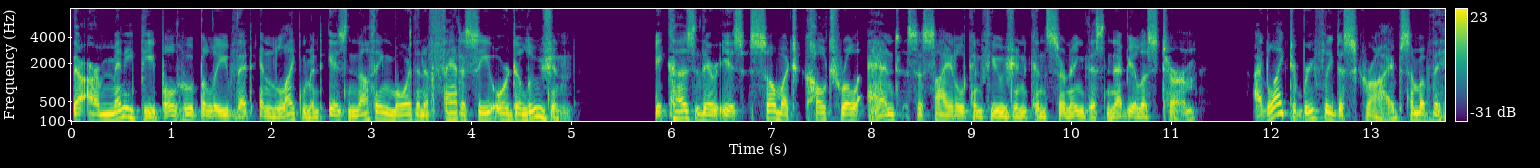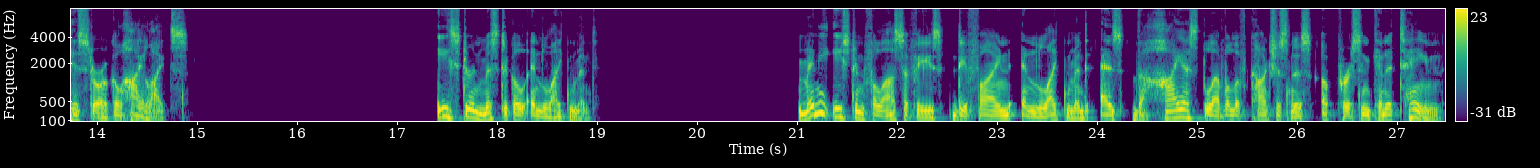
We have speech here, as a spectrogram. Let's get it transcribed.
there are many people who believe that enlightenment is nothing more than a fantasy or delusion. Because there is so much cultural and societal confusion concerning this nebulous term, I'd like to briefly describe some of the historical highlights. Eastern Mystical Enlightenment Many Eastern philosophies define enlightenment as the highest level of consciousness a person can attain.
